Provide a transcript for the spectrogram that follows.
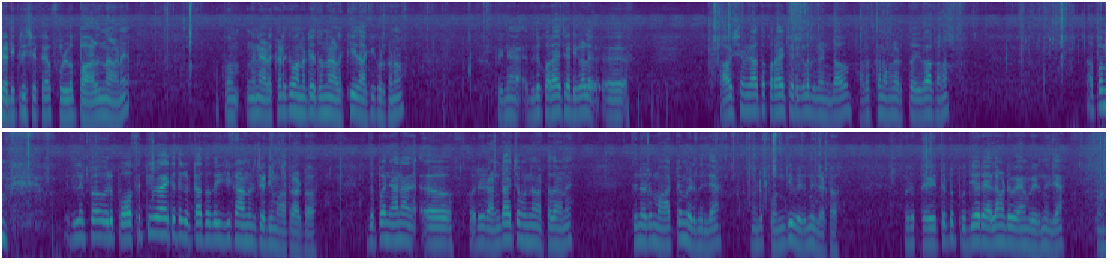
ചെടി കൃഷിയൊക്കെ ഫുള്ള് പാളുന്നതാണ്. അപ്പം ഇങ്ങനെ ഇടയ്ക്കിടയ്ക്ക് വന്നിട്ട് ഇതൊന്ന് ഇളക്കി ഇതാക്കി കൊടുക്കണം. പിന്നെ ഇതിൽ കുറേ ചെടികൾ ആവശ്യമില്ലാത്ത കുറേ ചെടികൾ ഇതിലുണ്ടാവും. അതൊക്കെ നമ്മൾ എടുത്ത് ഒഴിവാക്കണം. അപ്പം ഇതിലിപ്പോൾ ഒരു പോസിറ്റീവായിട്ട് ഇത് കിട്ടാത്തത് ഈ കാണുന്നൊരു ചെടി മാത്രം കേട്ടോ ഇതിപ്പോൾ ഞാൻ ഒരു രണ്ടാഴ്ച മുന്നേ നട്ടതാണ്. ഇതിനൊരു മാറ്റം വരുന്നില്ല. അങ്ങോട്ട് പൊന്തി വരുന്നില്ല കേട്ടോ ഒരു തേയ്ത്തിട്ട് പുതിയൊരു ഇല കൊണ്ട് വേഗം വരുന്നില്ല. അപ്പം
